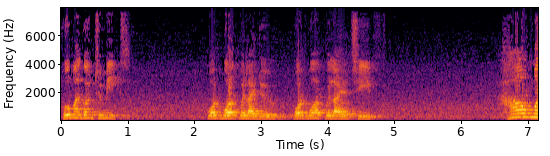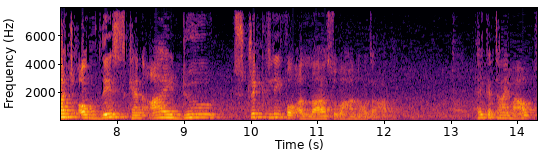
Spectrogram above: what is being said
Who am I going to meet? What work will I do? What work will I achieve? How much of this can I do strictly for Allah subhanahu wa ta'ala? Take a time out,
